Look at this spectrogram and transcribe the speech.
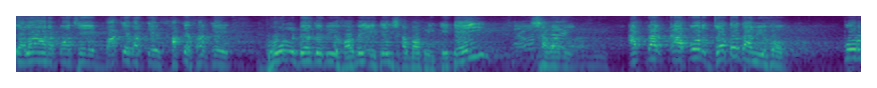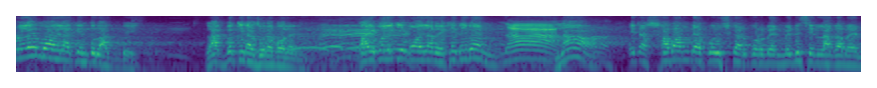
চলার পথে বাকে বাকে, ফাঁকে ফাঁকে ভুল বেদবি হবে, এটাই স্বাভাবিক এটাই স্বাভাবিক। আপনার কাপড় যত দামি হোক, পরলে ময়লা কিন্তু লাগবেই। লাগবে কিনা জোরে বলেন? তাই বলে কি ময়লা রেখে দিবেন? না। না। এটা সাবান দিয়ে পরিষ্কার করবেন মেডিসিন লাগাবেন।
